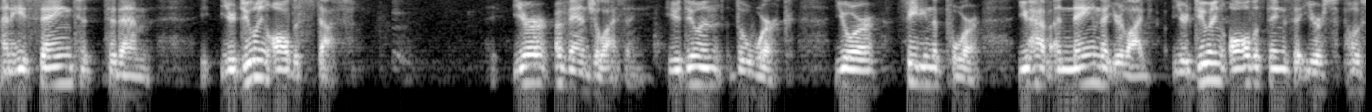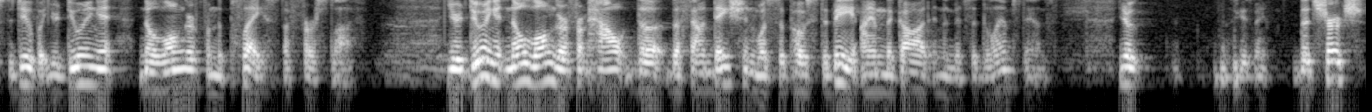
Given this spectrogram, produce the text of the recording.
And he's saying to, to them, You're doing all the stuff. You're evangelizing. You're doing the work. You're feeding the poor. You have a name that you're like. You're doing all the things that you're supposed to do, but you're doing it no longer from the place of first love you're doing it no longer from how the, the foundation was supposed to be. I am the God in the midst of the lampstands. You know, excuse me, the church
